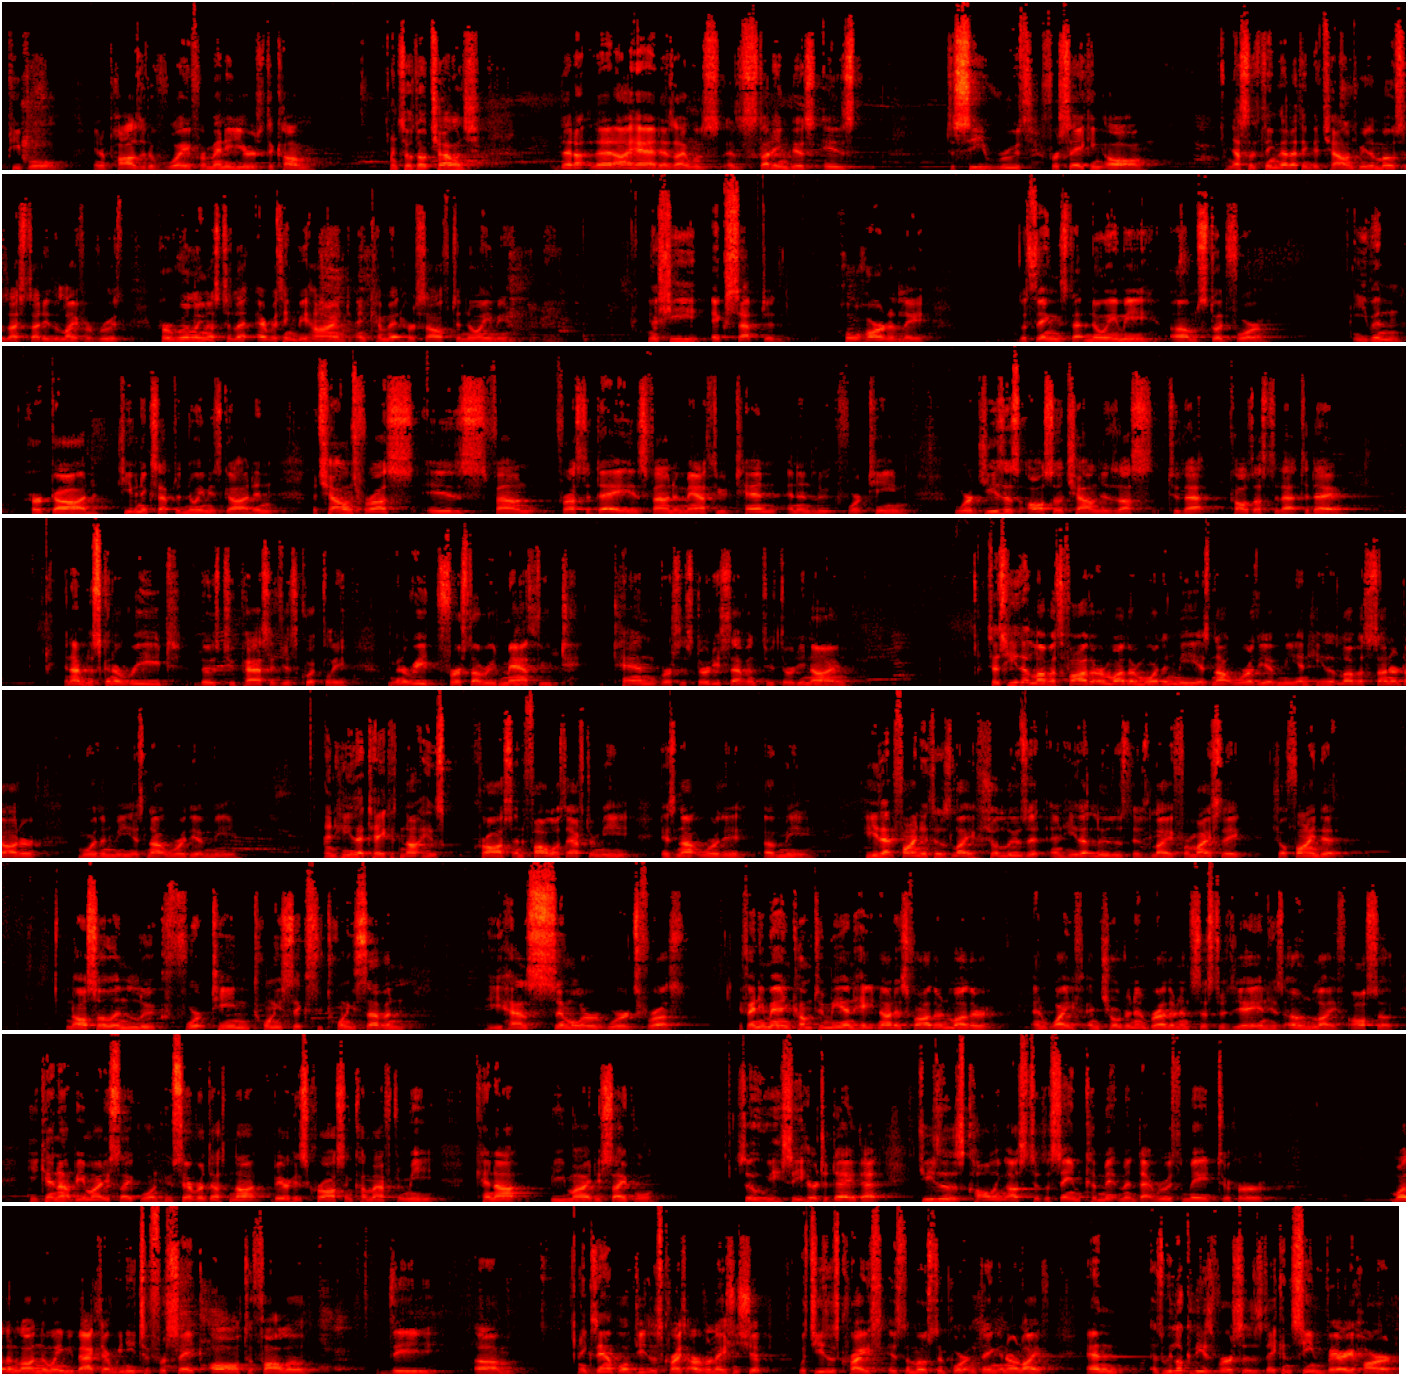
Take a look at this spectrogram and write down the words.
people in a positive way for many years to come. And so the challenge that I, that I had as I was as studying this is to see Ruth forsaking all. And that's the thing that I think that challenged me the most as I studied the life of Ruth. Her willingness to let everything behind and commit herself to Noemi. You know, she accepted wholeheartedly the things that Noemi um, stood for. Even her God. She even accepted Noemi's God. And the challenge for us is found for us today is found in Matthew 10 and in Luke 14, where Jesus also challenges us to that, calls us to that today. And I'm just going to read those two passages quickly. I'm going to read first, I'll read Matthew 10, verses 37 through 39. It says, He that loveth father or mother more than me is not worthy of me, and he that loveth son or daughter more than me is not worthy of me. And he that taketh not his cross and followeth after me is not worthy of me. He that findeth his life shall lose it, and he that loseth his life for my sake shall find it. And also in Luke 14 26 to 27, he has similar words for us. If any man come to me and hate not his father and mother, and wife, and children, and brethren, and sisters, yea, and his own life also, he cannot be my disciple. And whosoever doth not bear his cross and come after me cannot be my disciple. So we see here today that Jesus is calling us to the same commitment that Ruth made to her mother in law, Noemi, back there. We need to forsake all to follow the um, example of Jesus Christ. Our relationship with Jesus Christ is the most important thing in our life. And as we look at these verses, they can seem very hard.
